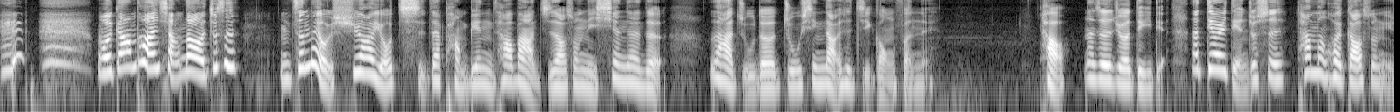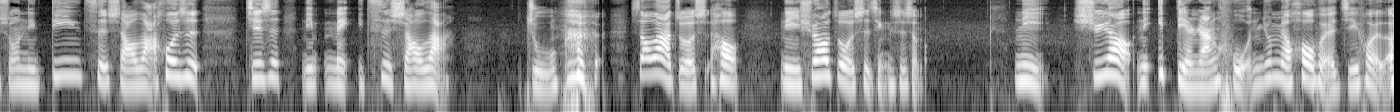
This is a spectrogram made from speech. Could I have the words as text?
我刚刚突然想到，就是你真的有需要有尺在旁边，你才有办法知道说你现在的蜡烛的烛芯到底是几公分呢？好，那这就是第一点。那第二点就是他们会告诉你说，你第一次烧蜡，或者是其实是你每一次烧蜡烛 烧蜡烛的时候。你需要做的事情是什么？你需要你一点燃火，你就没有后悔的机会了。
